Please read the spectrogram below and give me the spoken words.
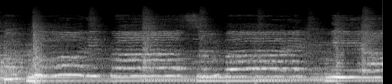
Papuri pa sambay iaalay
